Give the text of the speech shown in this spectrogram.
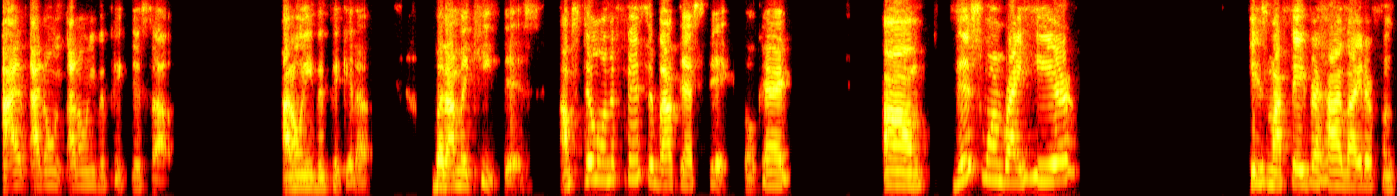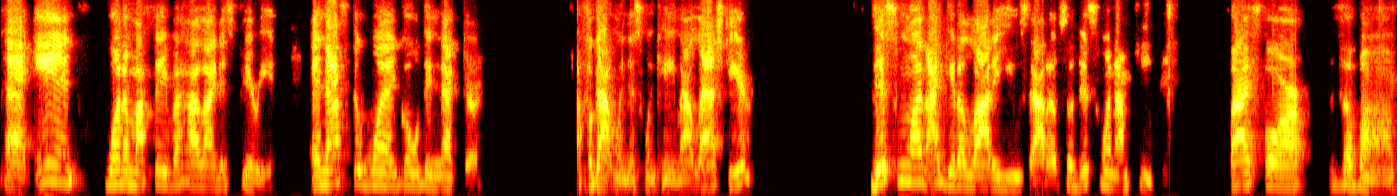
I I don't I don't even pick this up. I don't even pick it up. But I'm gonna keep this. I'm still on the fence about that stick, okay? Um, this one right here is my favorite highlighter from Pat and one of my favorite highlighters, period. And that's the one Golden Nectar. I forgot when this one came out last year. This one I get a lot of use out of. So this one I'm keeping by far the bomb.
